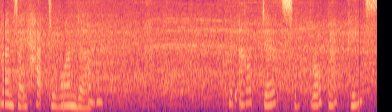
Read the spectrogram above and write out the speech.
Sometimes I had to wonder uh-huh. could our deaths have brought back peace?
